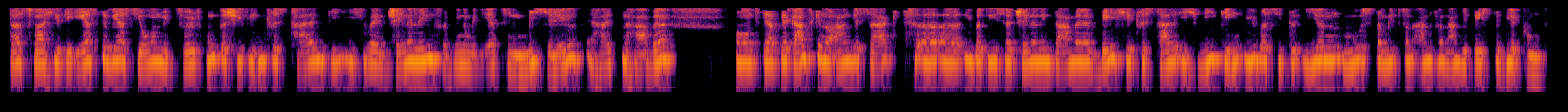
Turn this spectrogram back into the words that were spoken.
Das war hier die erste Version mit zwölf unterschiedlichen Kristallen, die ich über ein Channeling, Verbindung mit Erzengel Michael, erhalten habe. Und der hat mir ganz genau angesagt äh, äh, über diese Channeling-Dame, welche Kristalle ich wie gegenüber situieren muss, damit von Anfang an die beste Wirkung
